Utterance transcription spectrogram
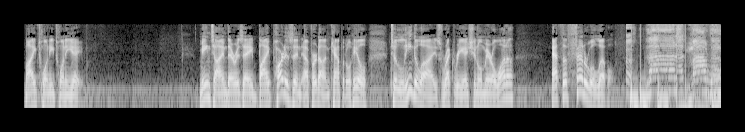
by 2028. Meantime, there is a bipartisan effort on Capitol Hill to legalize recreational marijuana at the federal level. My room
